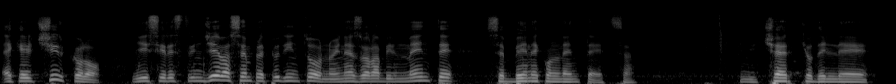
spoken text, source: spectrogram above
E che il circolo gli si restringeva sempre più d'intorno, inesorabilmente, sebbene con lentezza. Quindi il cerchio delle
